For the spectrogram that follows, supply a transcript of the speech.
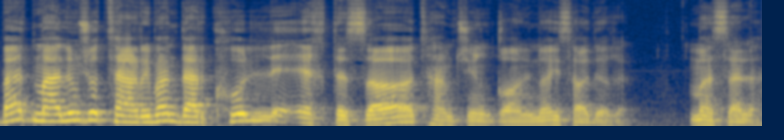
بعد معلوم شد تقریبا در کل اقتصاد همچین قانونایی صادقه. مثلا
